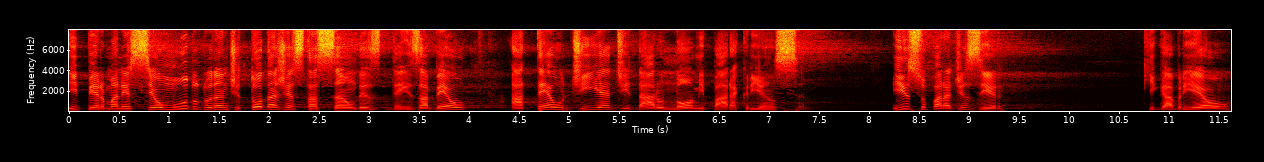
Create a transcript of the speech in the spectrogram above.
E permaneceu mudo durante toda a gestação de Isabel, até o dia de dar o nome para a criança. Isso para dizer que Gabriel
